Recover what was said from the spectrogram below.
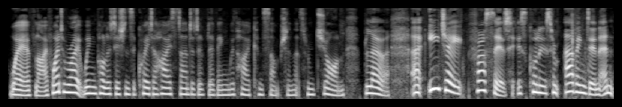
way of life. Why do right wing politicians equate a high standard of living with high consumption? That's from John Blower. Uh, EJ Fawcett is calling us from Abingdon. And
